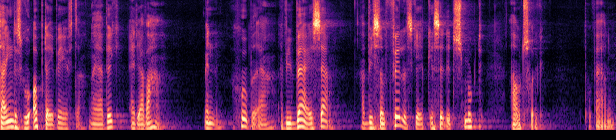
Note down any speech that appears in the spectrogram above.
der er ingen, der skulle opdage bagefter, når jeg er væk, at jeg var her. Men håbet er, at vi hver især, at vi som fællesskab kan sætte et smukt aftryk på verden.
